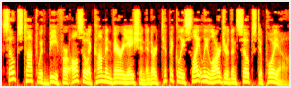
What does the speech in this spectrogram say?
Sopes topped with beef are also a common variation and are typically slightly larger than sopes de pollo.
